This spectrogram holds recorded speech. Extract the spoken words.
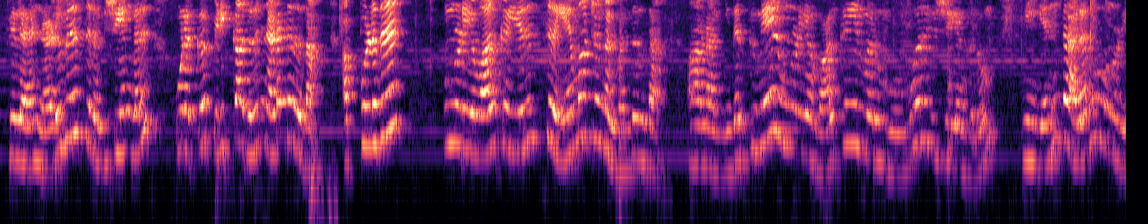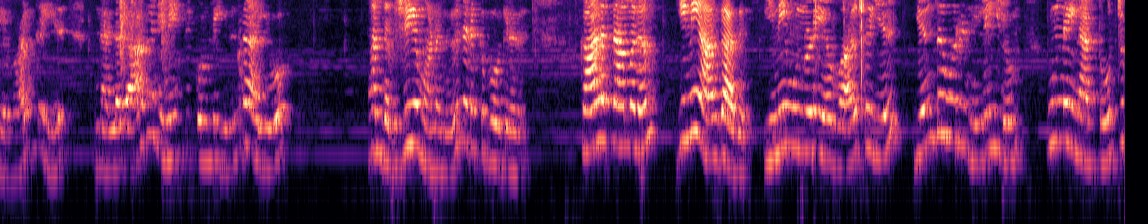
சில நடுவில் சில விஷயங்கள் உனக்கு பிடிக்காதது நடந்ததுதான். அப்பொழுது உன்னுடைய வாழ்க்கையில் சில ஏமாற்றங்கள் வந்ததுதான். ஆனால் இதற்கு மேல் உன்னுடைய வாழ்க்கையில் வரும் ஒவ்வொரு விஷயங்களும் நீ எந்த அளவு உன்னுடைய வாழ்க்கையில் நல்லதாக நினைத்து கொண்டு இருந்தாயோ அந்த விஷயமானது நடக்கப் போகிறது. காலதாமதம் இனி ஆகாது. இனி உன்னுடைய வாழ்க்கையில் எந்த ஒரு நிலையிலும் உன்னை நான் தோற்று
